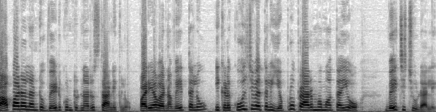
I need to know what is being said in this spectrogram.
కాపాడాలంటూ వేడుకుంటున్నారు స్థానికులు. పర్యావరణవేత్తలు ఇక్కడ కూల్చివేత్తలు ఎప్పుడు ప్రారంభమవుతాయో వేచి చూడాలి.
